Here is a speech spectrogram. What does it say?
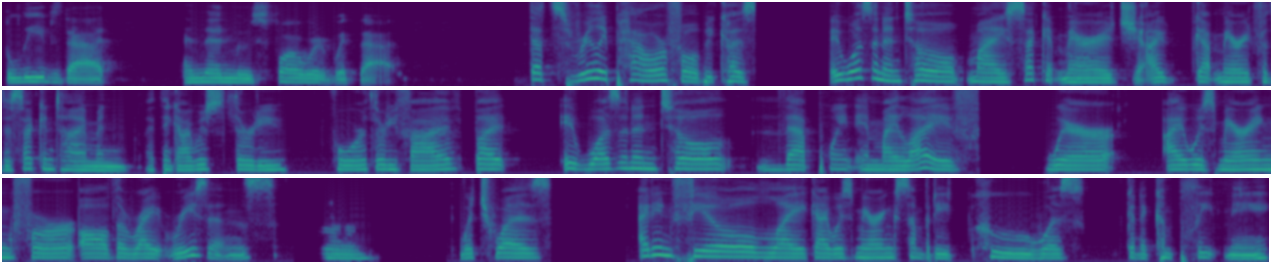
believes that and then moves forward with that. That's really powerful because it wasn't until my second marriage, I got married for the second time, and I think I was 34, 35, but it wasn't until that point in my life where I was marrying for all the right reasons, Mm. which was I didn't feel like I was marrying somebody who was going to complete me.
